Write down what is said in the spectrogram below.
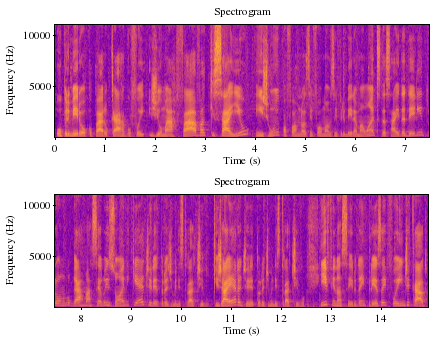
O primeiro a ocupar o cargo foi Gilmar Fava, que saiu em junho, conforme nós informamos em primeira mão antes da saída dele, e entrou no lugar Marcelo Izone, que é diretor administrativo, que já era diretor administrativo e financeiro da empresa e foi indicado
